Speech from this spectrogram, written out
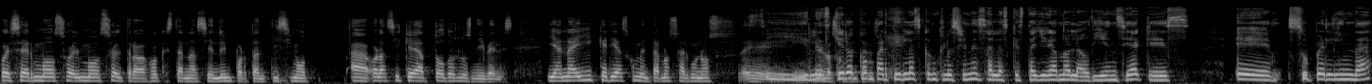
Pues hermoso, hermoso el trabajo que están haciendo, importantísimo ahora sí que a todos los niveles. Y Anaí, querías comentarnos algunos. Eh, sí, les quiero compartir las conclusiones a las que está llegando la audiencia, que es eh, súper linda.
